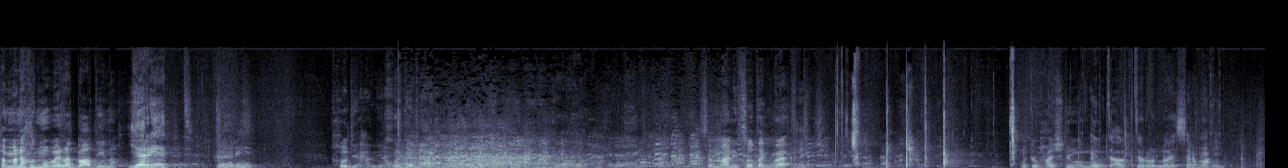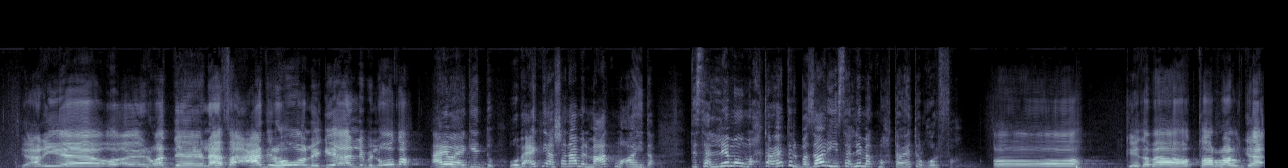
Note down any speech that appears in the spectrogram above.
طب ما ناخد موبايلات بعضينا. يا ريت. يا ريت. خد يا حبيبي. خد يا معلم. سمعني صوتك بقى. هتوحشني والله. انت أكتر والله. سلام عليكم. يعني آه، الواد الهفق عادل هو اللي جه قلب الاوضه أيوه يا جدو وبعتني عشان أعمل معاك مقايضة. تسلمه محتويات البازار يسلمك محتويات الغرفة. آه كده بقى هضطر ألجأ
